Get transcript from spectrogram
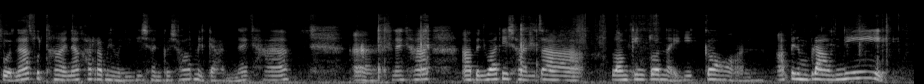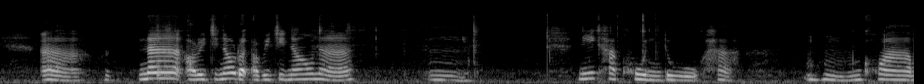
ส่วนหน้าสุดท้ายนะคาราเมลนี้ที่ฉันก็ชอบเหมือนกันนะคะอ่านะคะเอาเป็นว่าที่ฉันจะลองกินตัวไหนดีก่อนเอาเป็นบราวนี่อ่า หน้าออริจินัลรสออริจินัลนะ อืม นี่ค่ะคุณดูค่ะ อืความ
